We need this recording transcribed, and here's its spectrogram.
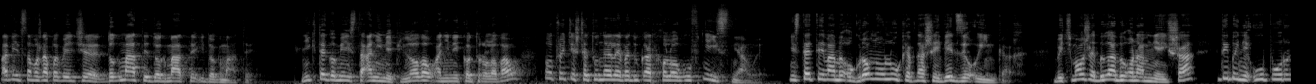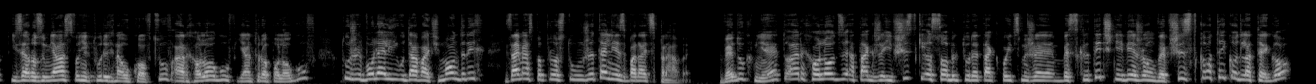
a więc no, można powiedzieć dogmaty, dogmaty i dogmaty. Nikt tego miejsca ani nie pilnował, ani nie kontrolował, no bo przecież te tunele według archeologów nie istniały. Niestety mamy ogromną lukę w naszej wiedzy o Inkach. Być może byłaby ona mniejsza, gdyby nie upór i zarozumialstwo niektórych naukowców, archeologów i antropologów, którzy woleli udawać mądrych, zamiast po prostu rzetelnie zbadać sprawę. Według mnie to archeolodzy, a także i wszystkie osoby, które tak powiedzmy, że bezkrytycznie wierzą we wszystko tylko dlatego,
